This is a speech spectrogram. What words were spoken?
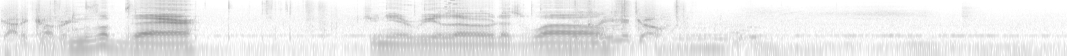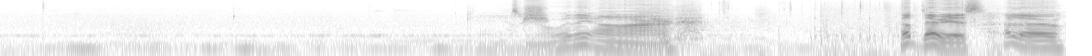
Got it covered. Move up there. You need to reload as well. Green to go. Okay, yes, we know where they are. Hear that? Oh, there he is. Hello.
